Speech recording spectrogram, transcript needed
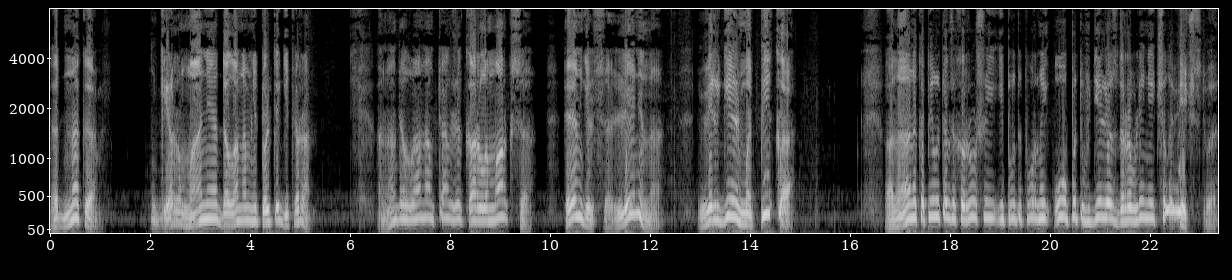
Однако Германия дала нам не только Гитлера. Она дала нам также Карла Маркса, Энгельса, Ленина, Вильгельма Пика. Она накопила также хороший и плодотворный опыт в деле оздоровления человечества.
